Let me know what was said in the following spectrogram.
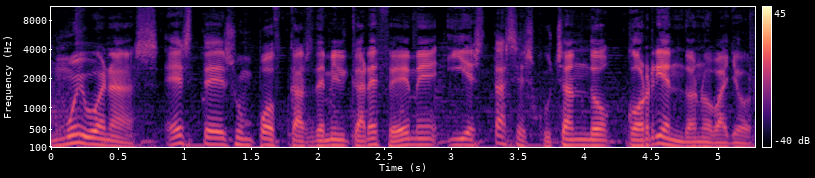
Muy buenas, este es un podcast de Milcar FM y estás escuchando Corriendo a Nueva York.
